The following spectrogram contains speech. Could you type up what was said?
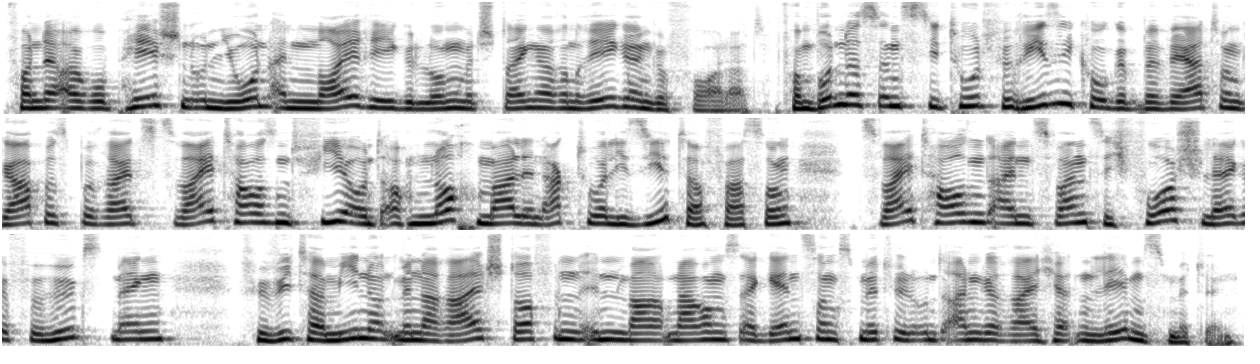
von der Europäischen Union eine Neuregelung mit strengeren Regeln gefordert gefordert. Vom Bundesinstitut für Risikobewertung gab es bereits 2004 und auch nochmal in aktualisierter Fassung 2021 Vorschläge für Höchstmengen für Vitamine und Mineralstoffen in Nahrungsergänzungsmitteln und angereicherten Lebensmitteln.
